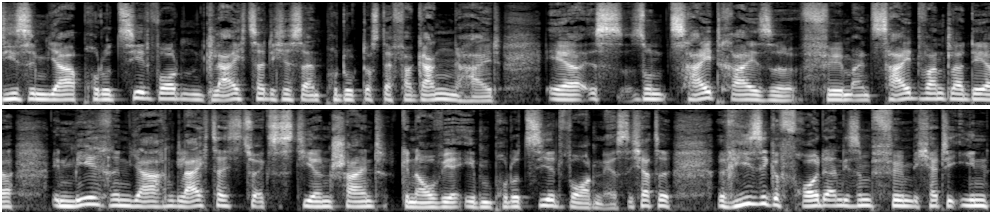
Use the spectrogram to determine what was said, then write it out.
diesem Jahr produziert worden und gleichzeitig ist er ein Produkt aus der Vergangenheit. Er ist so ein Zeitreisefilm, ein Zeitwandler, der in mehreren Jahren gleichzeitig zu existieren scheint, genau wie er eben produziert worden ist. Ich hatte riesige Freude an diesem Film. Ich hätte ihn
